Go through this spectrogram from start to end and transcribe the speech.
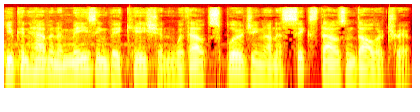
you can have an amazing vacation without splurging on a $6,000 trip.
